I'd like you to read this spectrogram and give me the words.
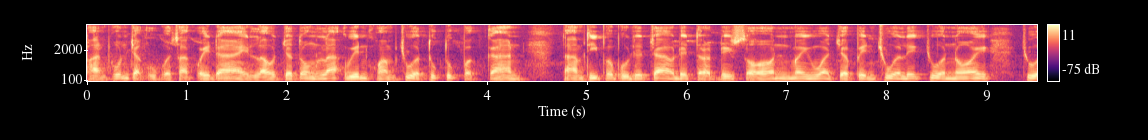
ผ่านพ้นจากอุปสรรคไปได้ เราจะต้องละเว้นความชั่วทุกๆประการ ตามที่พระพุทธเจ้าได้ตรัสได้สอน ไม่ว่าจะเป็นชั่วเล็กชั่วน้อย ชั่ว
